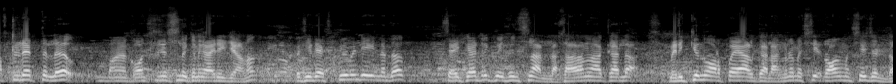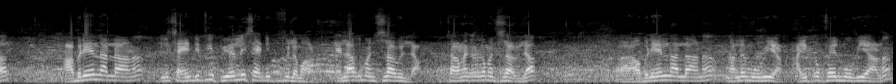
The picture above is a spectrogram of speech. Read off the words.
ആഫ്റ്റർ ഡെത്തിൽ കോൺസെൻട്രേഷൻ നിൽക്കുന്ന കാര്യമൊക്കെയാണ്. പക്ഷേ ഇത് എക്സ്പെരിമെന്റ് ചെയ്യുന്നത് സൈക്കാട്രിക് പേഷ്യൻസിനല്ല സാധാരണ ആൾക്കാരല്ല മരിക്കുന്ന ഉറപ്പായ ആൾക്കാരല്ല അങ്ങനെ മെസ്സേജ് റോങ് മെസ്സേജ് ഉണ്ട്. അഭിനയം നല്ലതാണ്. ഇത് സയന്റിഫിക് പ്യുവർലി സയന്റിഫിക് ഫിലിമാണ് എല്ലാവർക്കും മനസ്സിലാവില്ല. സാധാരണക്കാർക്ക് മനസ്സിലാവില്ല. അഭിനയം നല്ലതാണ്. നല്ല മൂവിയാണ് ഹൈ പ്രൊഫൈൽ മൂവിയാണ്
